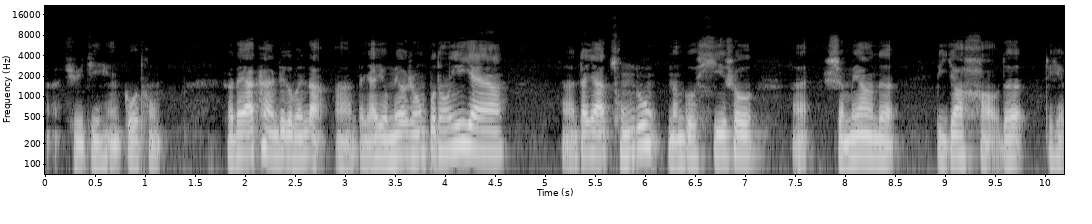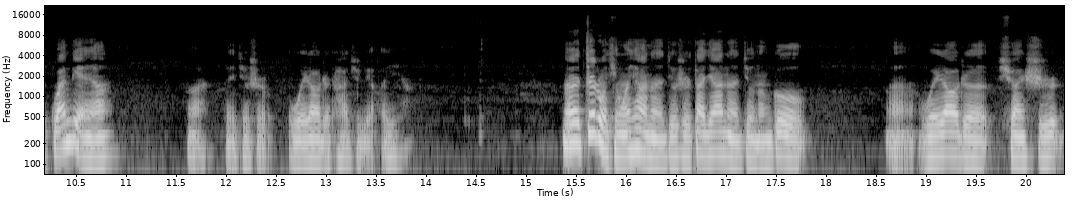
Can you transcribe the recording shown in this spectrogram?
啊去进行沟通，说大家看这个文档啊，大家有没有什么不同意见啊？啊，大家从中能够吸收啊什么样的比较好的这些观点呀？啊，所以就是围绕着它去聊一下。那这种情况下呢，就是大家呢就能够啊围绕着选时、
